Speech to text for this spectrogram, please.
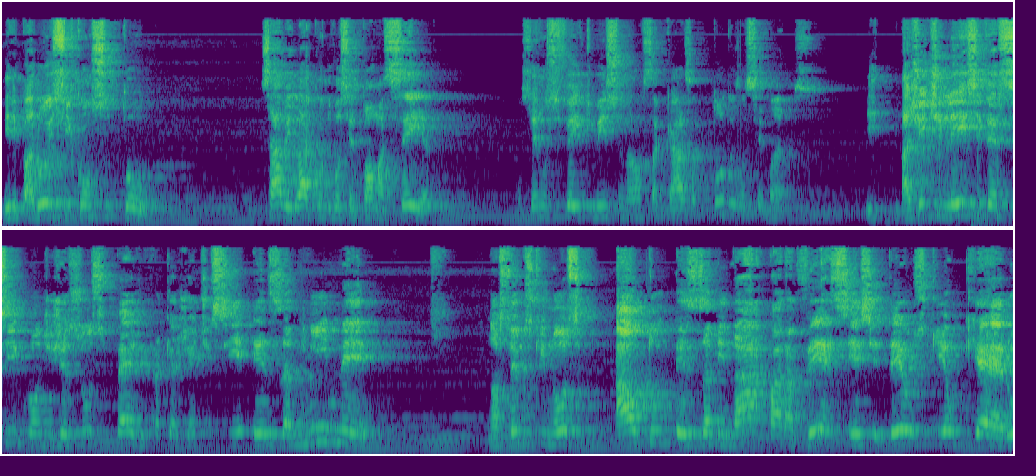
Ele parou e se consultou. Sabe lá quando você toma ceia? Nós temos feito isso na nossa casa todas as semanas. E a gente lê esse versículo onde Jesus pede para que a gente se examine. Nós temos que nos autoexaminar para ver se esse Deus que eu quero,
